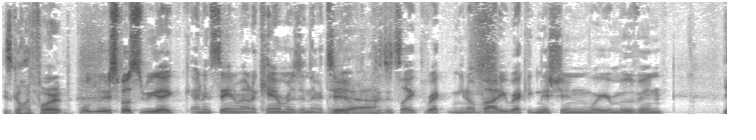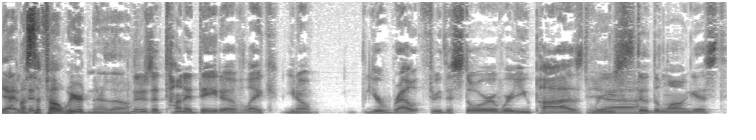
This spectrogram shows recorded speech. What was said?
He's going for it. well, there's supposed to be like an insane amount of cameras in there too, Yeah. because it's like rec- you know body recognition where you're moving. Yeah, it But must the- have felt weird in there though. There's a ton of data of like you know your route through the store, where you paused, where you stood the longest.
